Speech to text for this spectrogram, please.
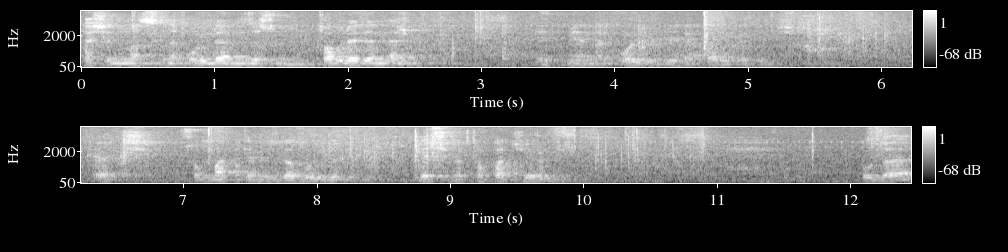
taşınmasını oylarınıza sunuyorum. Kabul edenler, etmeyenler oy birliğiyle kabul edilmiş. Evet, son maddemiz de buydu. Beşimi kapatıyorum. Burada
